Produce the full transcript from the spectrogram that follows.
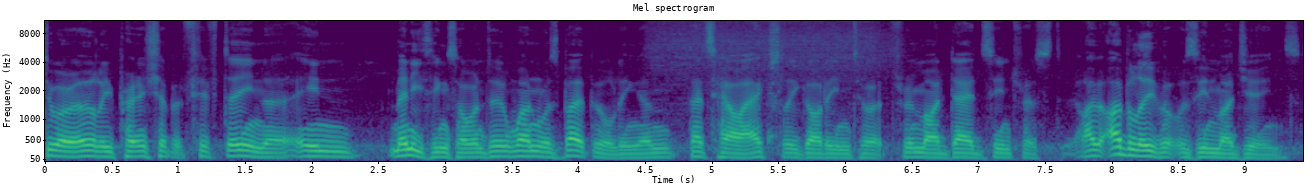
do an early apprenticeship at 15 uh, in many things I wanted to do. One was boat building, and that's how I actually got into it through my dad's interest. I, I believe it was in my genes.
